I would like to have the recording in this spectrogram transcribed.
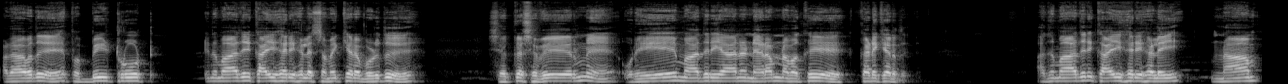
அதாவது இப்போ பீட்ரூட் இந்த மாதிரி காய்கறிகளை சமைக்கிற பொழுது செக்க செவேர்னு ஒரே மாதிரியான நிறம் நமக்கு கிடைக்கிறது. அது மாதிரி காய்கறிகளை நாம்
